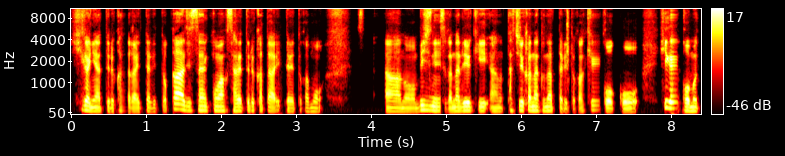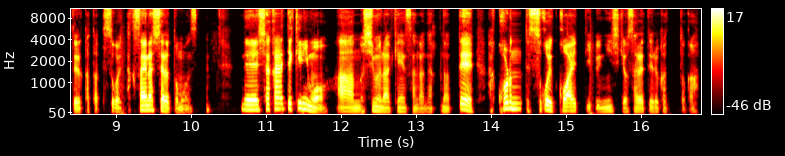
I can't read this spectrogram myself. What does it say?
被害に遭ってる方がいたりとか、実際に困惑されてる方がいたりとかも、あの、ビジネスが成り行き、あの、立ち行かなくなったりとか、結構こう、被害を被ってる方ってすごいたくさんいらっしゃると思うんですね。で、社会的にも、あの、志村けんさんが亡くなって、コロナってすごい怖いっていう認識をされている方とか、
